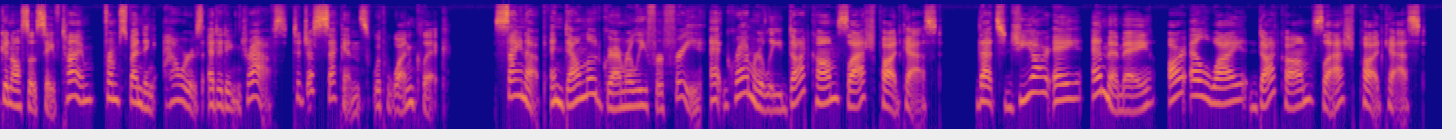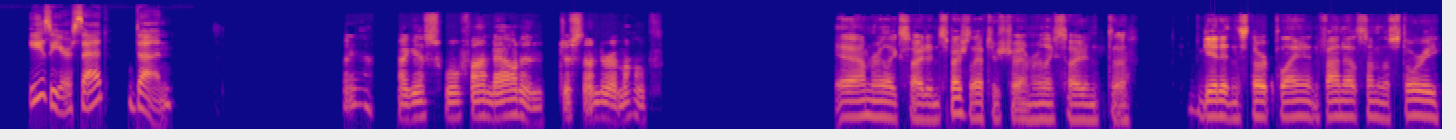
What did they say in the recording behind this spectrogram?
can also save time from spending hours editing drafts to just seconds with one click. Sign up and download Grammarly for free at grammarly.com slash podcast. That's G-R-A-M-M-A-R-L-Y dot com slash podcast. Easier said, done. Oh, yeah, I guess we'll find out in just under a month. Yeah, I'm really excited, especially after this trailer. I'm really excited to get it and start playing it and find out some of the story.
